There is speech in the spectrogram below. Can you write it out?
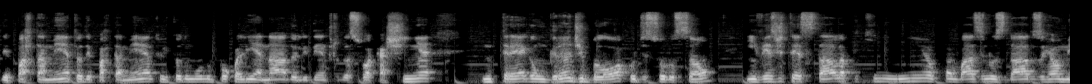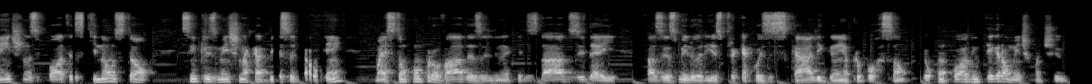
departamento a departamento e todo mundo um pouco alienado ali dentro da sua caixinha entrega um grande bloco de solução em vez de testá-la pequenininho com base nos dados realmente nas hipóteses que não estão simplesmente na cabeça de alguém, mas estão comprovadas ali naqueles dados, e daí fazer as melhorias para que a coisa escale e ganhe proporção. Eu concordo integralmente contigo.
